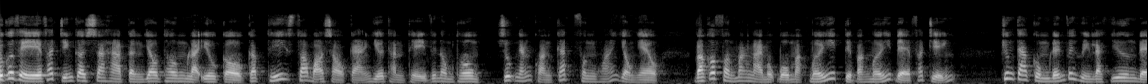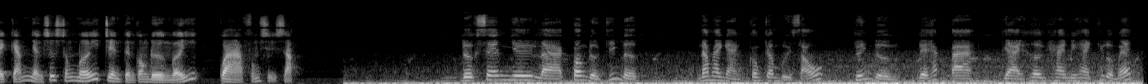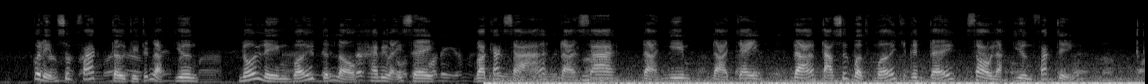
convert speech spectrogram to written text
Thưa quý vị, phát triển cơ sở hạ tầng giao thông là yêu cầu cấp thiết xóa bỏ rào cản giữa thành thị với nông thôn, rút ngắn khoảng cách phân hóa giàu nghèo và có phần mang lại một bộ mặt mới, tiềm năng mới để phát triển. Chúng ta cùng đến với huyện Lạc Dương để cảm nhận sức sống mới trên từng con đường mới qua phóng sự sau. Được xem như là con đường chiến lược, năm 2016, tuyến đường DH3 dài hơn 22 km, có điểm xuất phát từ thị trấn Lạc Dương nối liền với tỉnh lộ 27C và các xã Đà Sa, Đà Nhiêm, Đà Chay đã tạo sức bật mới cho kinh tế xã hội Lạc Dương phát triển,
